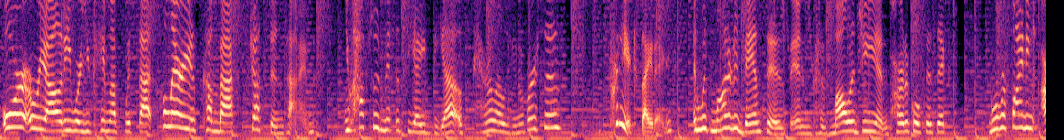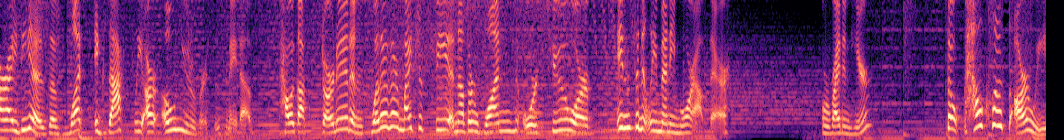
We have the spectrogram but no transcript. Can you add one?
or a reality where you came up with that hilarious comeback just in time, you have to admit that the idea of parallel universes is pretty exciting. And with modern advances in cosmology and particle physics, we're refining our ideas of what exactly our own universe is made of, how it got started, and whether there might just be another one or two or infinitely many more out there or right in here? So how close are we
